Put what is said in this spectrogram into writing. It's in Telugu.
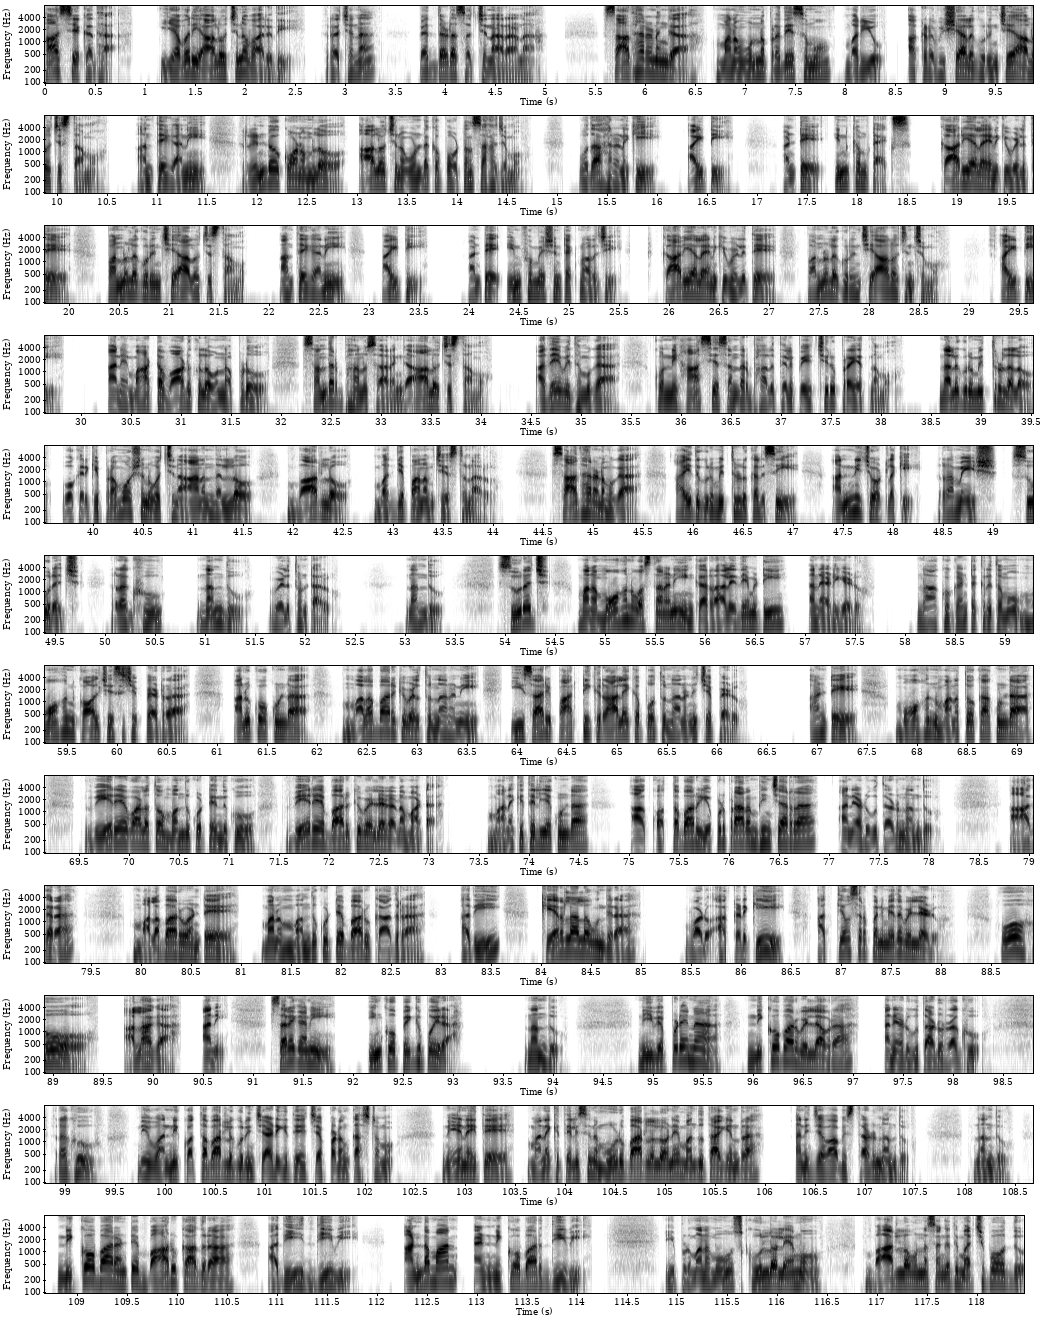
హాస్యకథ. ఎవరి ఆలోచన వారిది? రచన పెద్దడ సత్యనారాయణ. సాధారణంగా మనం ఉన్న ప్రదేశము మరియు అక్కడ విషయాల గురించే ఆలోచిస్తాము. అంతేగాని రెండో కోణంలో ఆలోచన ఉండకపోవటం సహజము. ఉదాహరణకి ఐటీ అంటే ఇన్కమ్ ట్యాక్స్. కార్యాలయానికి వెళితే పన్నుల గురించి ఆలోచిస్తాము. అంతేగాని ఐటీ అంటే ఇన్ఫర్మేషన్ టెక్నాలజీ. కార్యాలయానికి వెళితే పన్నుల గురించి ఆలోచించము. ఐటీ అనే మాట వాడుకలో ఉన్నప్పుడు సందర్భానుసారంగా ఆలోచిస్తాము. అదేవిధముగా కొన్ని హాస్య సందర్భాలు తెలిపే చిరు ప్రయత్నము. నలుగురు మిత్రులలో ఒకరికి ప్రమోషన్ వచ్చిన ఆనందంలో బార్లో మద్యపానం చేస్తున్నారు. సాధారణముగా ఐదుగురు మిత్రులు కలిసి అన్ని చోట్లకి రమేష్ సూరజ్ రఘు నందు వెళుతుంటారు. నందు సూరజ్ మన మోహన్ వస్తానని ఇంకా రాలేదేమిటి? అని అడిగాడు. నాకు గంట క్రితము మోహన్ కాల్ చేసి చెప్పాడ్రా. అనుకోకుండా మలబారుకి వెళ్తున్నానని ఈసారి పార్టీకి రాలేకపోతున్నానని చెప్పాడు. అంటే మోహన్ మనతో కాకుండా వేరే వాళ్ళతో మందు కొట్టేందుకు వేరే బారుకి వెళ్ళాడన్నమాట. మనకి తెలియకుండా ఆ కొత్త బారు ఎప్పుడు ప్రారంభించారా అని అడుగుతాడు నందు. ఆగరా? మలబారు అంటే మనం మందు కొట్టే బారు కాదురా. అది కేరళలో ఉందిరా. వాడు అక్కడికి అత్యవసర పని మీద వెళ్ళాడు. ఓహో! అలాగా? అని. సరేగాని ఇంకో పెగ్గిపోయిరా నందు. నీవెప్పుడైనా నికోబార్ వెళ్ళావురా? అని అడుగుతాడు రఘు. రఘు నీవు అన్ని కొత్త బార్ల గురించి అడిగితే చెప్పడం కష్టము. నేనైతే మనకి తెలిసిన మూడు బార్లలోనే మందు తాగిన్రా? అని జవాబిస్తాడు నందు. నందు. నికోబార్ అంటే బారు కాదురా. అది దీవి. అండమాన్ అండ్ నికోబార్ దీవి. ఇప్పుడు మనము స్కూల్లో లేమో. బార్లో ఉన్న సంగతి మర్చిపోవద్దు.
